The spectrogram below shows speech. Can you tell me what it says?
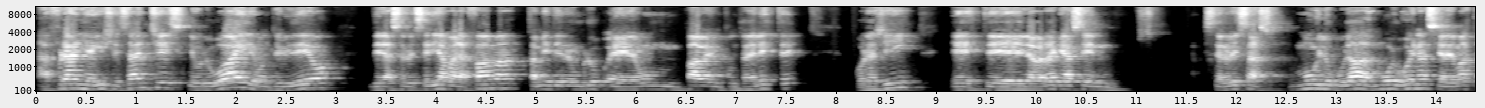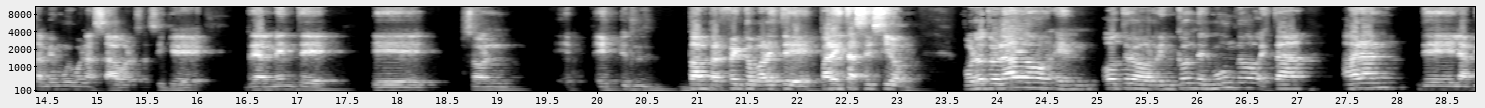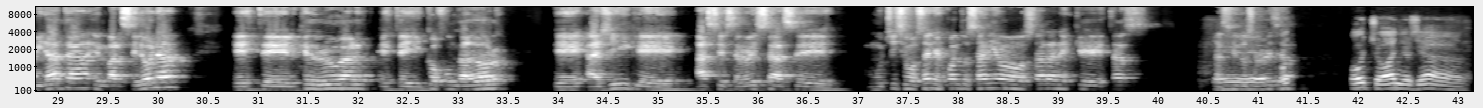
a Fran y a Guille Sánchez de Uruguay, de Montevideo, de la cervecería Malafama, también tienen un, grupo, eh, en Punta del Este, por allí. Este, la verdad que hacen cervezas muy lupuladas, muy buenas y además también muy buenas sours, así que realmente eh, son, eh, van perfecto para, este, para esta sesión. Por otro lado, en otro rincón del mundo está Aran de La Pirata en Barcelona, este, el head brewer este, y cofundador eh, allí que hace cerveza hace muchísimos años. ¿Cuántos años, Aran, es que estás haciendo eh, cerveza? Ocho años ya.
